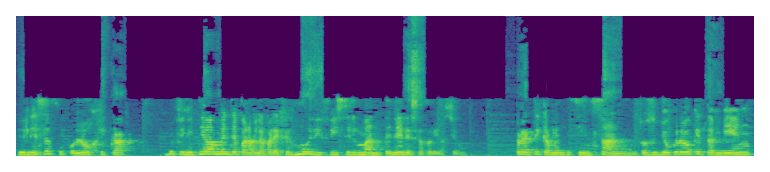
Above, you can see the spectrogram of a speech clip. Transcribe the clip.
violencia psicológica, definitivamente para la pareja es muy difícil mantener esa relación, prácticamente es insano. Entonces yo creo que también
